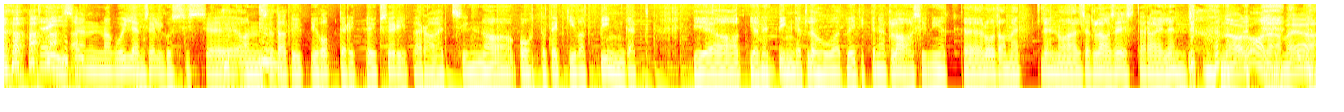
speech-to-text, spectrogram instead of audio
ei, see on nagu hiljem selgus, siis see on seda tüüpi kopterite üks eripära, et sinna kohta tekivad pinged ja, ja need pinged lõhuvad veidikene klaasi, nii et äh, loodame, et lennu ajal see klaas eest ära ei lenda. No loodame ja.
